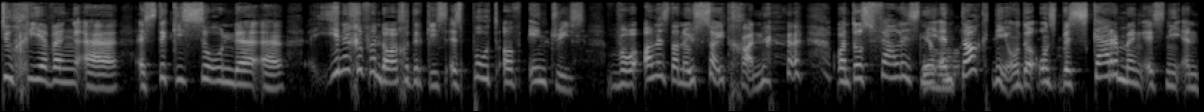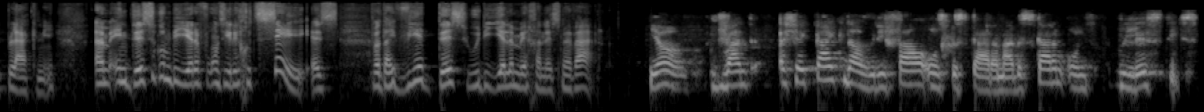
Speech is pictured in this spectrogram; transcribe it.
toegewing 'n 'n stukkie sonde 'n enige van daai goedertjies is pot of entries waar alles dan nou suid gaan. Want ons vel is nie ja. intakt nie ons ons beskerming is nie in plek nie. Um, en dis hoekom die Here vir ons hierdie goed sê is want hy weet dis hoe die hele meganisme werk. Ja want as jy kyk na hoe die vel ons beskerm hy beskerm ons holisties.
